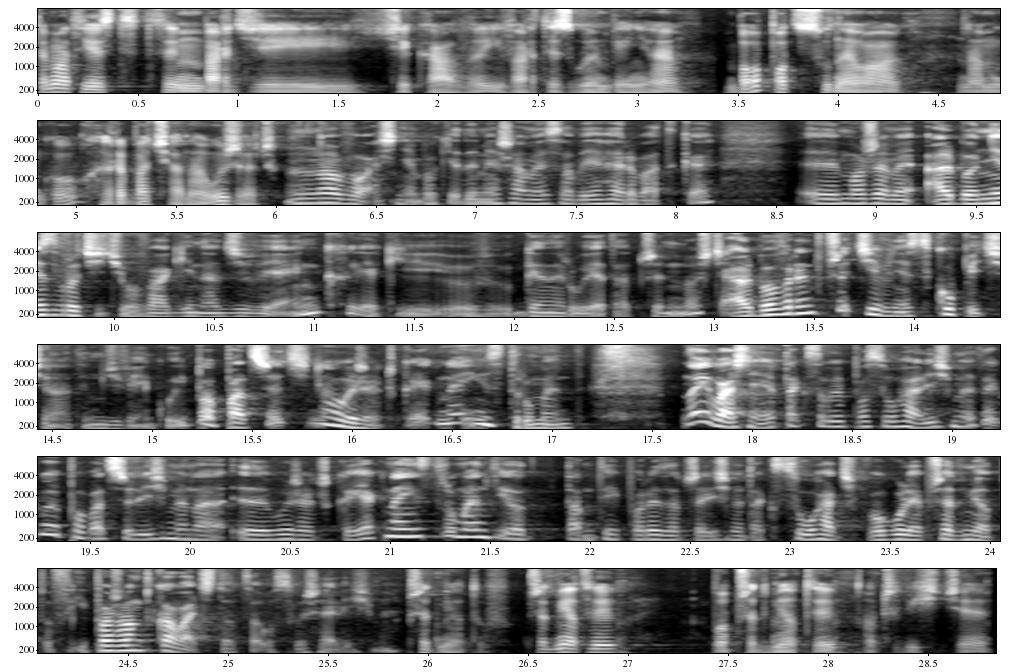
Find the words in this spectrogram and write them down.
Temat jest tym bardziej ciekawy i warty zgłębienia, bo podsunęła nam go herbaciana łyżeczka. No właśnie, bo kiedy mieszamy sobie herbatkę, y, możemy albo nie zwrócić uwagi na dźwięk, jaki generuje ta czynność, albo wręcz przeciwnie, skupić się na tym dźwięku i popatrzeć na łyżeczkę jak na instrument. No i właśnie, tak sobie posłuchaliśmy tego i popatrzyliśmy na y, łyżeczkę jak na instrument i od tamtej pory zaczęliśmy tak słuchać w ogóle przedmiotów i porządkować to, co usłyszeliśmy. Przedmiotów. Przedmioty, bo przedmioty oczywiście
